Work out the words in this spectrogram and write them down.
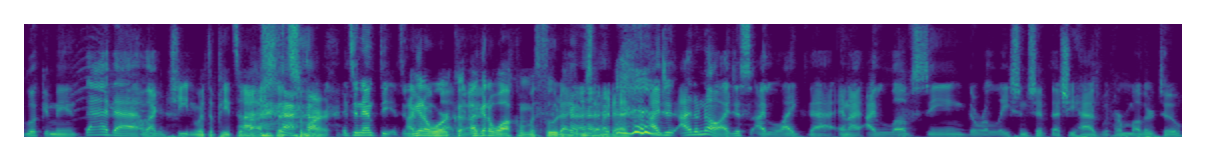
look at me and dad, dad. Oh, like you're cheating with the pizza box. That's smart. it's an empty. It's an I gotta empty work. box, you know? I gotta walk him with food items every day. I just I don't know. I just I like that. And I, I love seeing the relationship that she has with her mother too.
